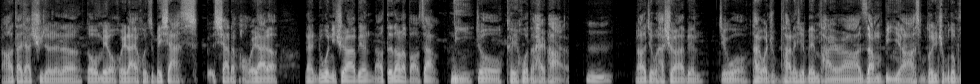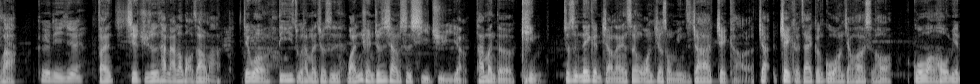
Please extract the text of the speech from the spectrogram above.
然后大家去的人呢都没有回来，或者是被吓死吓得跑回来了。那如果你去到那边，然后得到了宝藏，你就可以获得害怕了。嗯，然后结果他去到那边，结果他完全不怕那些 vampire 啊、zombie 啊，什么东西全部都不怕。可以理解。反正结局就是他拿到宝藏嘛。结果第一组他们就是完全就是像是戏剧一样，他们的 king 就是那个小男生，我忘记叫什么名字，叫他 Jake 好了。叫 Jake 在跟国王讲话的时候，国王后面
